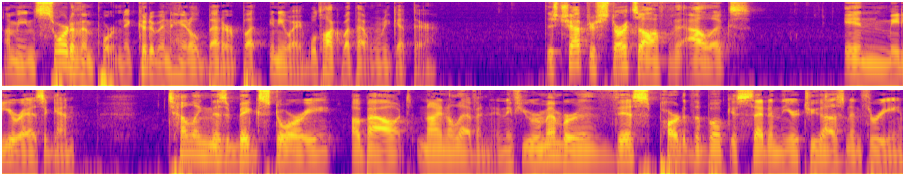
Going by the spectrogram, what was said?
I mean, sort of important. It could have been handled better. But anyway, we'll talk about that when we get there. This chapter starts off with Alex in media res again, telling this big story about 9-11. And if you remember, this part of the book is set in the year 2003.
